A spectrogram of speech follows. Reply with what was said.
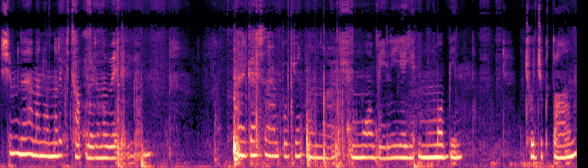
Şimdi hemen onlara kitaplarını verelim. Arkadaşlar bugün onlar mobil yayın mobil çocuktan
